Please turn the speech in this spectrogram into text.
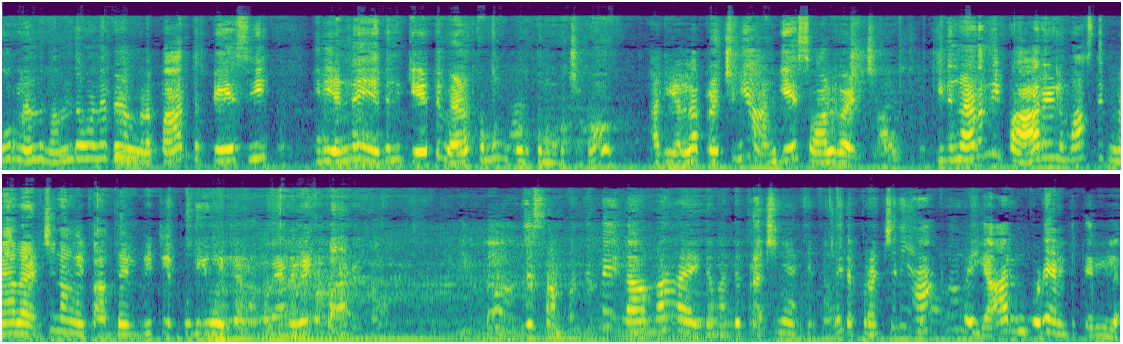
ஊர்ல இருந்து வந்த உடனே போய் அவங்கள பார்த்து பேசி இது என்ன ஏதுன்னு கேட்டு விளக்கமும் கொடுத்து முடிச்சிட்டோம். அது எல்லா பிரச்சனையும் அங்கேயே சால்வ் ஆயிடுச்சு. இது நடந்து இப்ப ஆறு ஏழு மாசத்துக்கு மேல ஆயிடுச்சு. நாங்க இப்ப அந்த வீட்டுல குடியும் இல்லை. நாங்க வேற வீடு மாறிட்டோம் இப்ப வந்து சம்பந்தமே இல்லாம இதை வந்து பிரச்சனை ஆக்கிட்டாங்க இதை பிரச்சனை ஆக்குனவங்க யாருன்னு கூட எனக்கு தெரியல.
